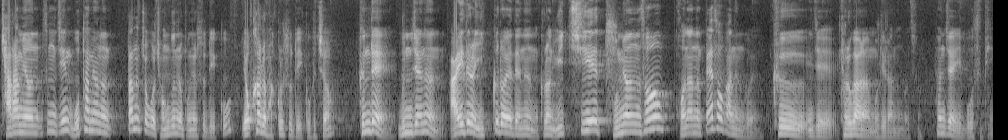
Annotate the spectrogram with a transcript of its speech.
잘하면 승진, 못하면은 다른 쪽으로 정근을 보낼 수도 있고 역할을 바꿀 수도 있고 그렇죠? 근데 문제는 아이들을 이끌어야 되는 그런 위치에 두면서 권한은 뺏어가는 거예요. 그 이제 결과물이라는 거죠. 현재 이 모습이.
